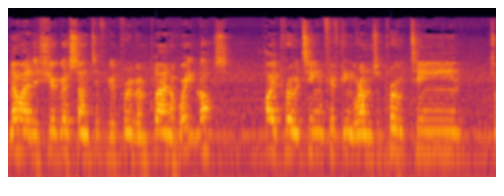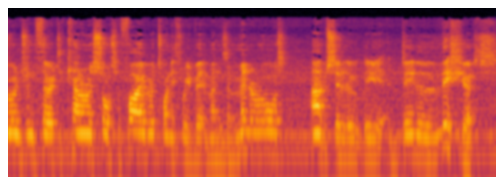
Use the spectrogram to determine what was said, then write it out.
No added sugar, scientifically proven plan of weight loss. High protein, 15 grams of protein, 230 calories, source of fibre, 23 vitamins and minerals. Absolutely delicious.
